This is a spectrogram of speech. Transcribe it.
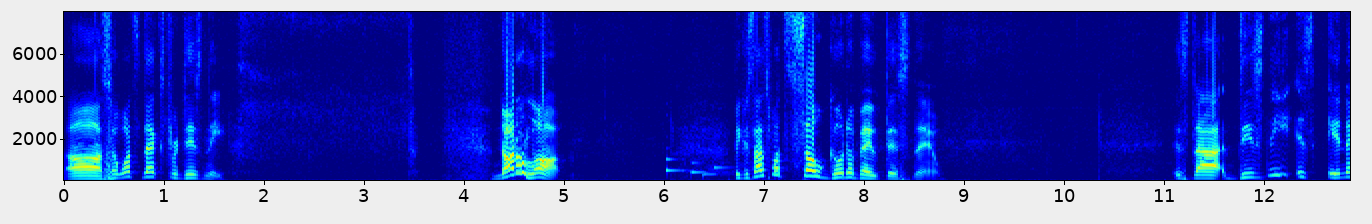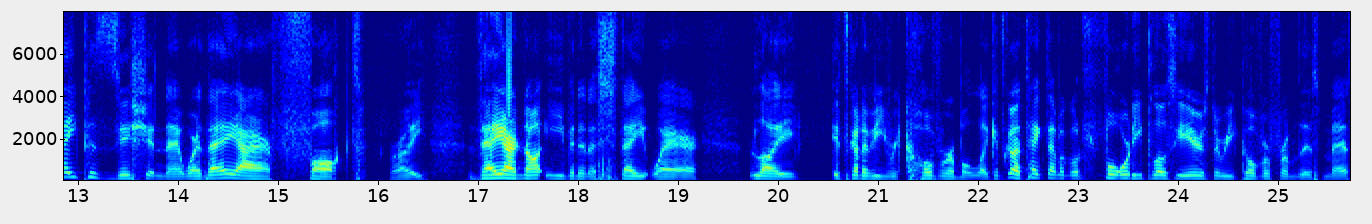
Uh, so what's next for Disney? Not a lot. Because that's what's so good about this now. Is that Disney is in a position now where they are fucked, right? They are not even in a state where like it's gonna be recoverable. Like it's gonna take them a good forty plus years to recover from this mess.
